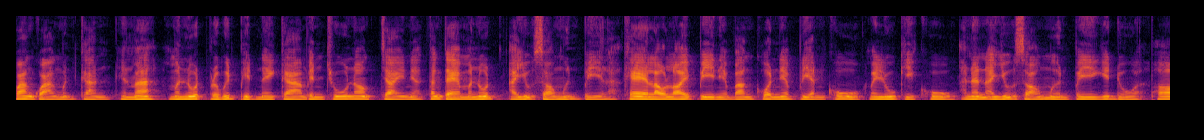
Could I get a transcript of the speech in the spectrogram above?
กว้างขวางเหมือนกัน เห็นไหมมนุษย์ประพฤติผิดในกามเป็นชู้นอกใจเนี่ยตั้งแต่มนุษย์อายุ 20,000 ปีละแค่เราร้อยปีเนี่ยบางคนเนี่ยเปลี่ยนคู่ไม่รู้กี่คู่ อันนั้นอายุ 20,000 ปีคิดดูพอ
